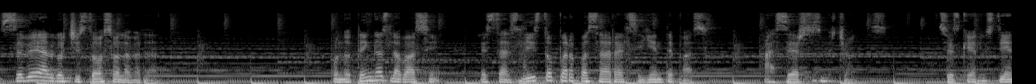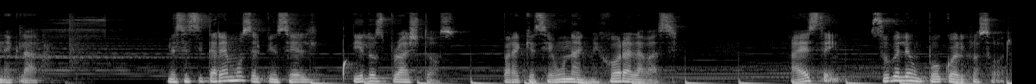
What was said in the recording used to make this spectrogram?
Se ve algo chistoso la verdad. Cuando tengas la base, estás listo para pasar al siguiente paso, hacer sus mechones, si es que los tiene claro. Necesitaremos el pincel Dilus Brush 2 para que se unan mejor a la base. A este, súbele un poco el grosor.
